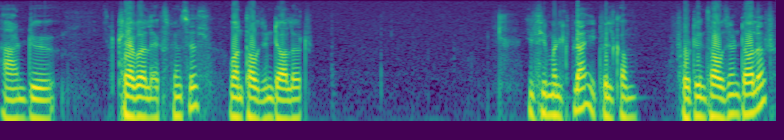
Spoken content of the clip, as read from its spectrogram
and uh, travel expenses $1000 if you multiply it will come $14,000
